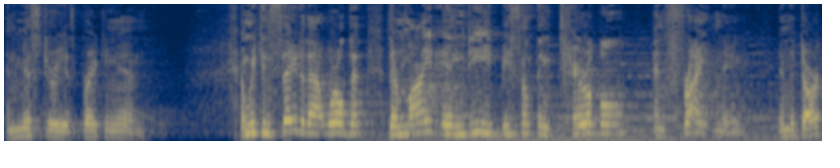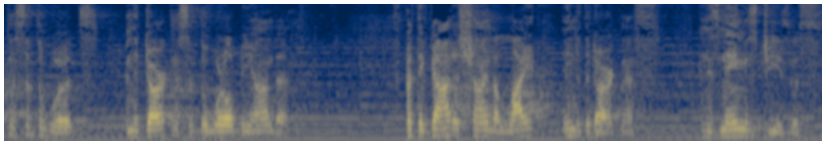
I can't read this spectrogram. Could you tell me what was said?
and mystery is breaking in. And we can say to that world that there might indeed be something terrible and frightening in the darkness of the woods and the darkness of the world beyond it. But that God has shined a light into the darkness, and his name is Jesus,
